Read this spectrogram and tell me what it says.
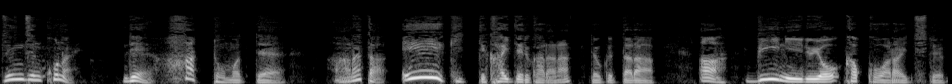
全然来ない。で、はっと思って、あなた、A 駅って書いてるからなって送ったら、あ、B にいるよ、かっこ笑いっつって。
